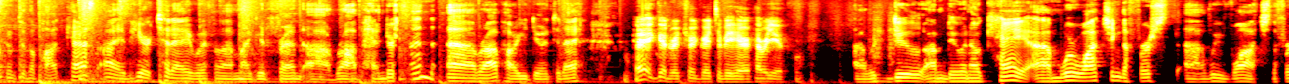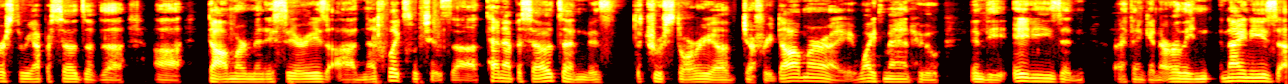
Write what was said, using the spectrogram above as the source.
Uh, welcome to the podcast. I am here today with uh, my good friend uh, Rob Henderson. Uh, Rob, how are you doing today? Hey, good, Richard. Great to be here. How are you? Uh, we do. I'm doing okay. Um, we're watching the first. Uh, we've watched the first three episodes of the Dahmer miniseries on Netflix, which is ten episodes and is the true story of Jeffrey Dahmer, a white man who, in the 80s and I think in early 90s,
